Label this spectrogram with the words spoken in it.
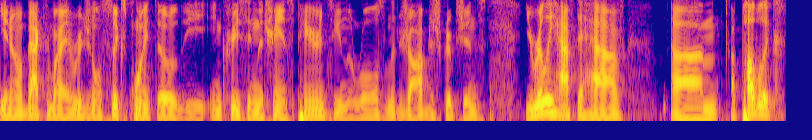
you know, back to my original six point though, the increasing the transparency in the roles and the job descriptions, you really have to have um, a public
